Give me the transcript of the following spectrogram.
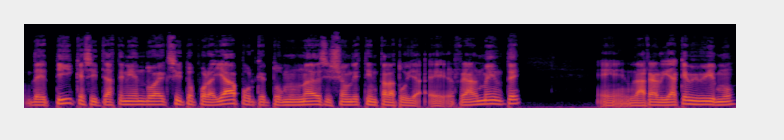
de ti que si estás teniendo éxito por allá porque tomó una decisión distinta a la tuya. realmente, en la realidad que vivimos,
